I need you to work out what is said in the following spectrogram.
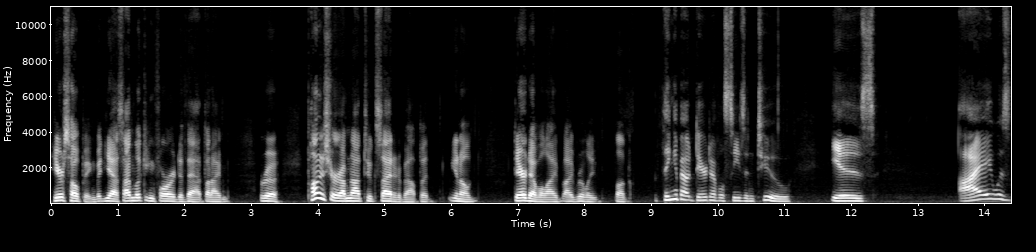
here's hoping. But yes, I'm looking forward to that. But I'm re- Punisher. I'm not too excited about. But you know, Daredevil. I I really loved. The thing about Daredevil season two is I was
